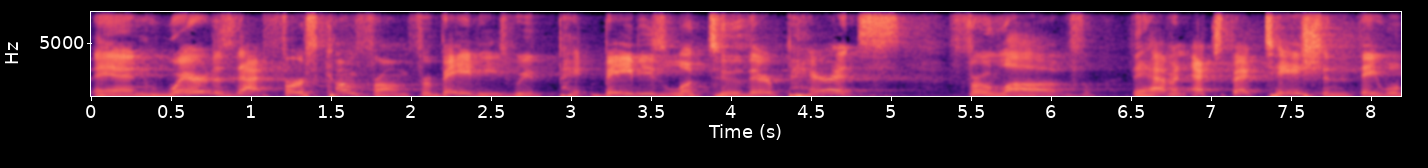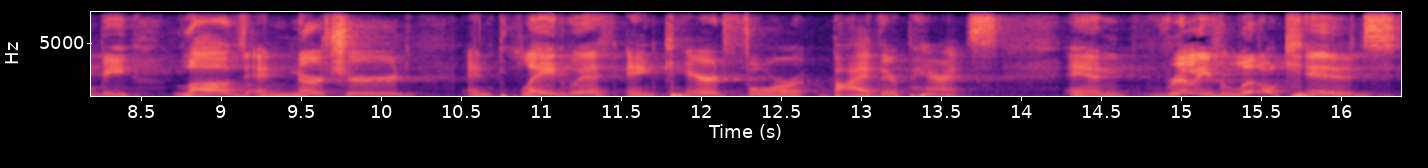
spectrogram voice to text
And where does that first come from for babies? We babies look to their parents for love. They have an expectation that they will be loved and nurtured and played with and cared for by their parents. And really, for little kids,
